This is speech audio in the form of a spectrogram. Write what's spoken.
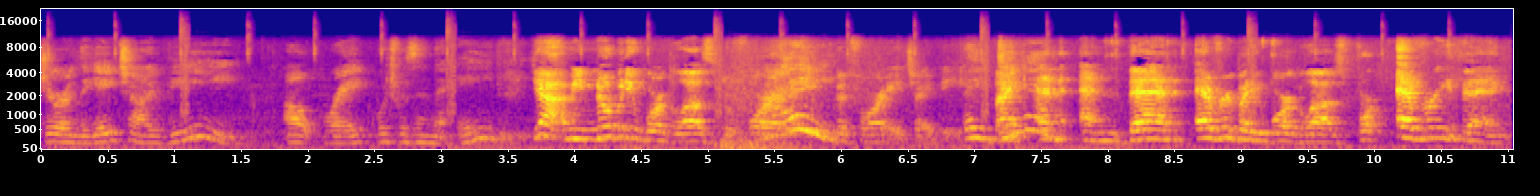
during the HIV outbreak, which was in the 80s. Yeah, I mean nobody wore gloves before Right. before HIV. They like, did. and and then everybody wore gloves for everything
